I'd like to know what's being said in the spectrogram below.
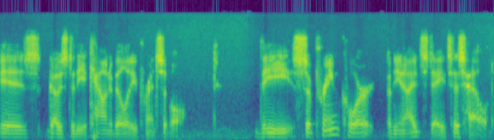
is goes to the accountability principle. The Supreme Court of the United States has held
